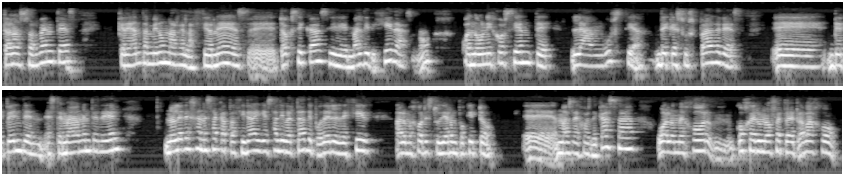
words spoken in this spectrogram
tan absorbentes crean también unas relaciones eh, tóxicas y mal dirigidas, ¿no? Cuando un hijo siente la angustia de que sus padres eh, dependen extremadamente de él, no le dejan esa capacidad y esa libertad de poder elegir a lo mejor estudiar un poquito eh, más lejos de casa o a lo mejor mm, coger una oferta de trabajo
